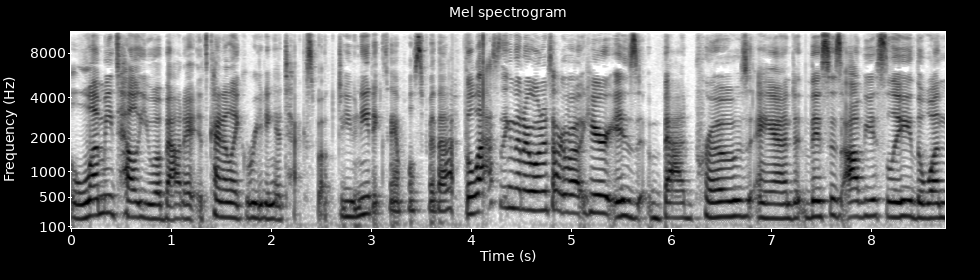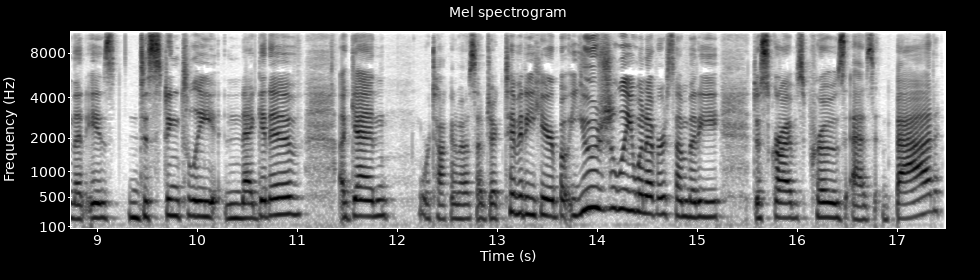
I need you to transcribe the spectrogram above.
let me tell you about it. It's kind of like reading a textbook. Do you need examples for that? The last thing that I want to talk about here is bad prose, and this is obviously the one that is distinctly negative. Again, we're talking about subjectivity here, but usually whenever somebody describes prose as bad,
